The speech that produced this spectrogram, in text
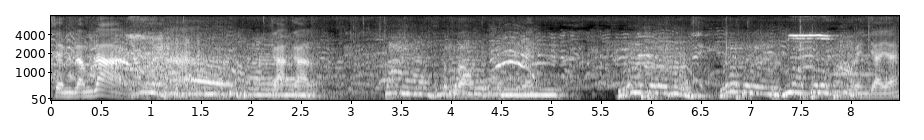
19. Nah, gagal. Peluang untuk Putri Putri Jaya.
